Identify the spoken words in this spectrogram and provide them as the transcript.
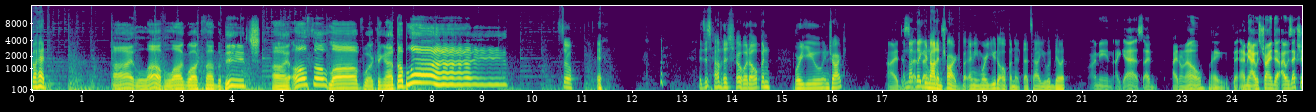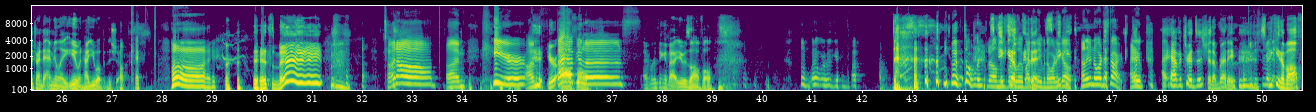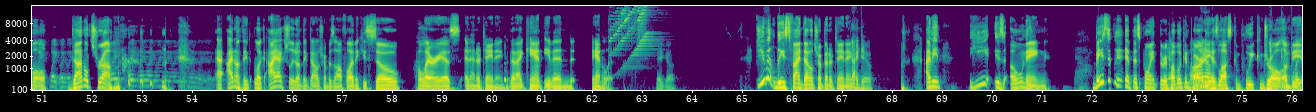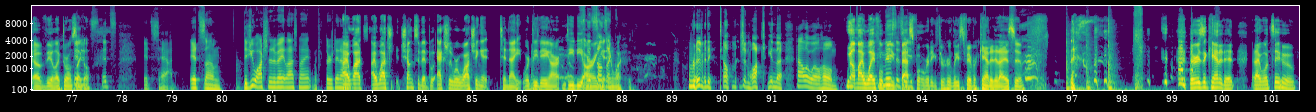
Go ahead. I love long walks on the beach. I also love working at the Blaze. So, is this how the show would open? Were you in charge? I decided Not that you're not in charge, but I mean, were you to open it? That's how you would do it. I mean, I guess I I don't know. I th- I mean, I was trying to I was actually trying to emulate you and how you opened the show. Okay. Hi. It's me. Ta-da! I'm here. I'm You're awful. fabulous. Everything about you is awful. what were we gonna talk? you have totally thrown Speaking me for a loop. I don't even know where to go. I don't even know where to start. I don't, I have a transition. I'm ready. Speaking of awful, wait, wait, wait, Donald Trump. I, I don't think. Look, I actually don't think Donald Trump is awful. I think he's so hilarious and entertaining that I can't even handle it. There you go. Do you at least find Donald Trump entertaining? I do. I mean, he is owning. Basically, at this point, the Republican Oh, Party has lost complete control of the of the electoral cycle. It's, it's it's sad. It's um. Did you watch the debate last night, Thursday night? I watched I watched chunks of it, but actually, we're watching it tonight. We're DVR DVRing it like- and watching. riveting television watching in the Hallowell home. Well, my wife will be it, so fast you- forwarding through her least favorite candidate, I assume. there is a candidate, and I won't say who,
